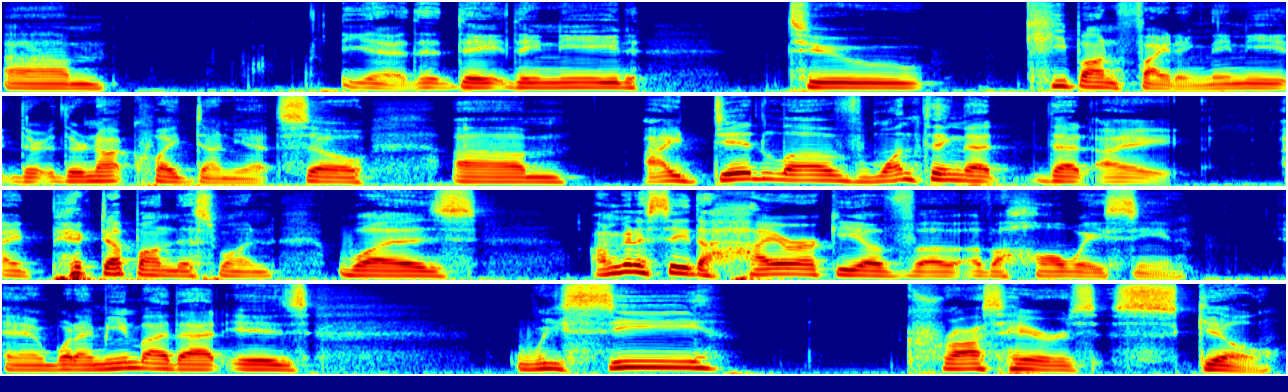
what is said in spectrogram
Um, yeah, they, they need to keep on fighting. They need they're they're not quite done yet. So um, I did love one thing that that I I picked up on this one was I'm to say the hierarchy of, uh, of a hallway scene. And what I mean by that is we see Crosshair's skill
